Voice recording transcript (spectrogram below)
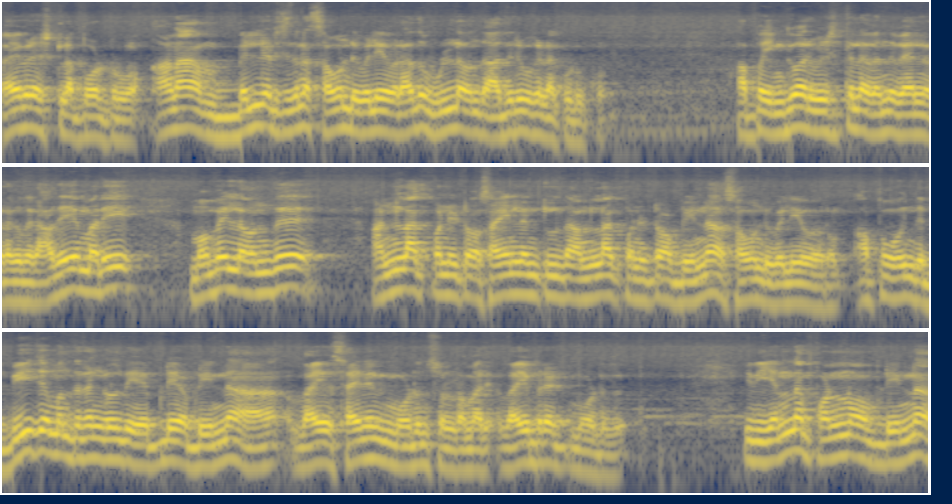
வைப்ரேஷனில் போட்டுருவோம். ஆனால் பெல் அடிச்சதுன்னா சவுண்டு வெளியே வராது உள்ளே வந்து அதிர்வுகளை கொடுக்கும். அப்போ இங்கே ஒரு விஷயத்தில் வந்து வேலை நடக்குது. அதே மாதிரி மொபைலில் வந்து அன்லாக் பண்ணிட்டோம் சைலண்ட்லேருந்து அன்லாக் பண்ணிட்டோம் அப்படின்னா சவுண்டு வெளியே வரும். அப்போது இந்த பீஜ மந்திரங்கிறது எப்படி அப்படின்னா வை சைலண்ட் மோடுன்னு சொல்கிற மாதிரி வைப்ரேட் மோடுது இது. என்ன பண்ணோம் அப்படின்னா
